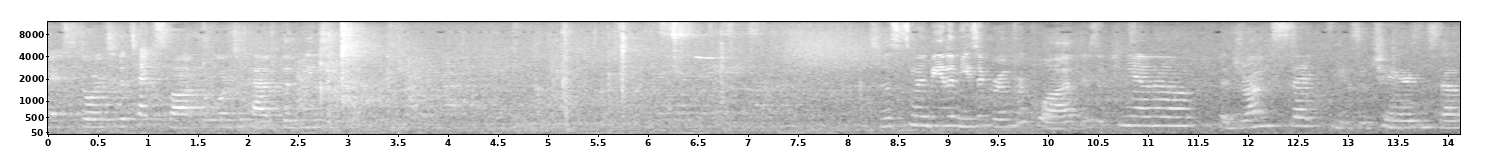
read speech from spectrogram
next door to the tech spot, we're going to have the music So this is going to be the music room for quad. There's a piano, a drum set, you know, some chairs and stuff.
